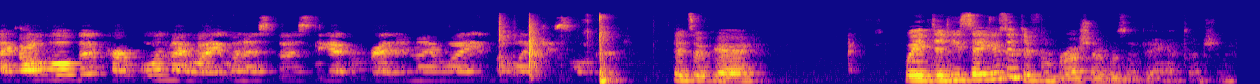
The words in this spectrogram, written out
I got a little bit purple in my white when I was supposed to get red in my white, but like it's all good. it's okay. Wait, did he say use a different brush? I wasn't paying attention.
